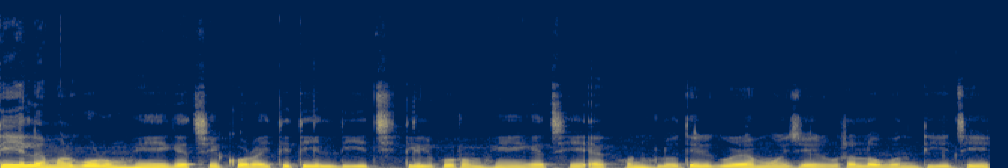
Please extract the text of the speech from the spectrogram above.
তেল আমার গরম হয়ে গেছে, কড়াইতে তেল দিয়েছি, তেল গরম হয়ে গেছে। এখন হলুদের গুঁড়া, মরিচের গুঁড়া, লবণ দিয়ে যে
